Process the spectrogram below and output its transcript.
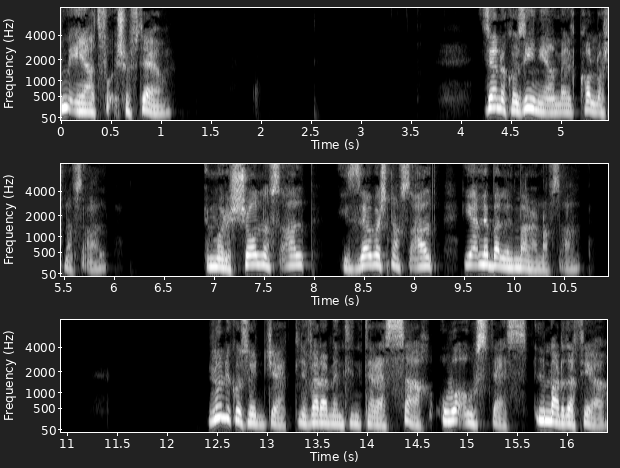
imqiegħed fuq xiftehom. Zeno Kozini għamel kollox nafs qalb. Immur ix-xogħol nafs qalb, jiżżewweġ nafs qalb, jaqlibha lil mara nafs qalb. L-uniku suġġett li verament interessaħ huwa hu stess, il-marda tiegħu.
